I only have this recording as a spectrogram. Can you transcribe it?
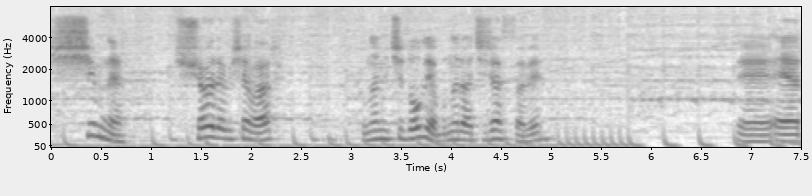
Şimdi şöyle bir şey var. Bunların içi dolu ya. Bunları açacağız tabi. Ee, eğer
